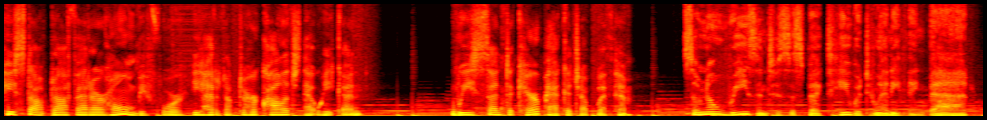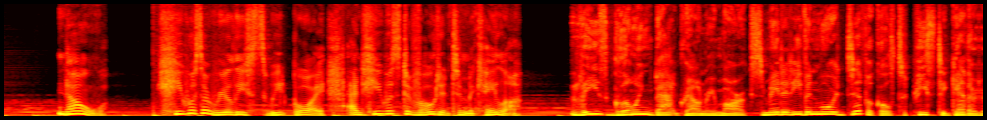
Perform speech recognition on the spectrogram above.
He stopped off at our home before he headed up to her college that weekend. We sent a care package up with him. So, no reason to suspect he would do anything bad. No, he was a really sweet boy, and he was devoted to Michaela. These glowing background remarks made it even more difficult to piece together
